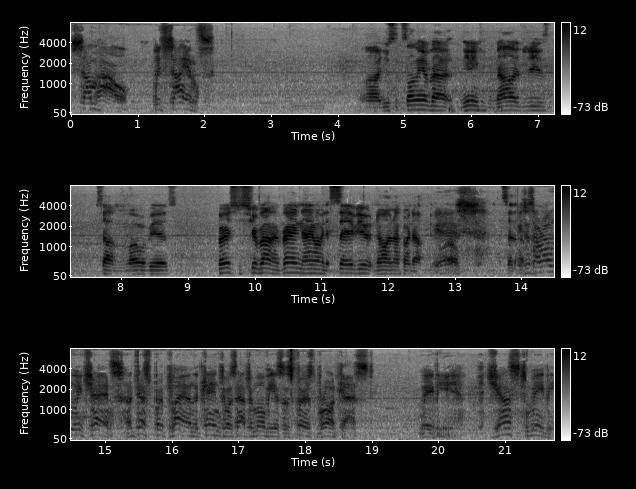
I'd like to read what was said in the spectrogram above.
Somehow. With science. Uh, you said something about needing technologies. Stop Mobius. First, you strip out my brain. Now you want me to save you. No, I'm not going to help you. Yes. Said It that. is our only chance. A desperate plan that came to us after Mobius's first broadcast. Maybe, just maybe,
